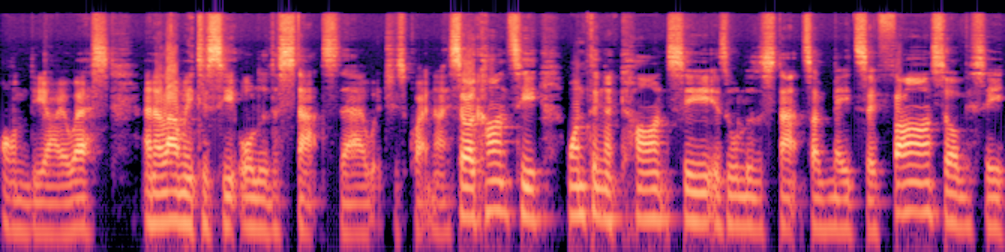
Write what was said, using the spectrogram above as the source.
on the iOS and allow me to see all of the stats there, which is quite nice. So I can't see, one thing I can't see is all of the stats I've made so far. So obviously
